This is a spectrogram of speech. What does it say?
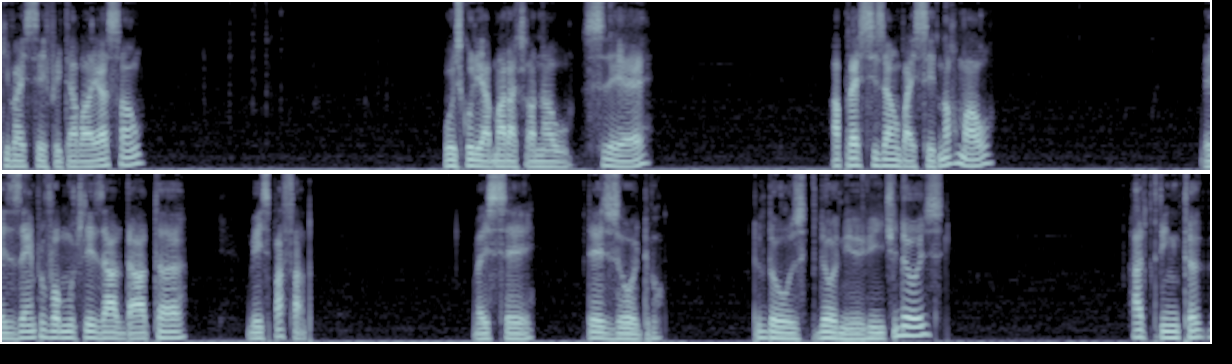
que vai ser feita a avaliação. Vou escolher a Maracanã CE. A precisão vai ser normal. Exemplo, vamos utilizar a data mês passado. Vai ser 18 de 12 de 2022 a 30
